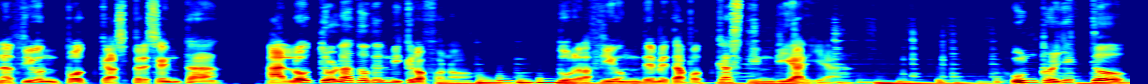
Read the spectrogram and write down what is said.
Nación Podcast presenta Al otro lado del micrófono. Tu ración de Metapodcasting Diaria. Un proyecto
